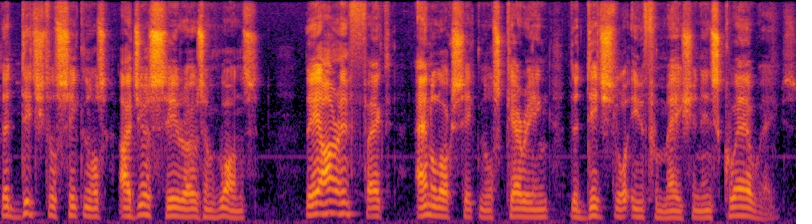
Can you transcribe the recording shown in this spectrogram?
that digital signals are just zeros and ones, they are in fact analog signals carrying the digital information in square waves.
